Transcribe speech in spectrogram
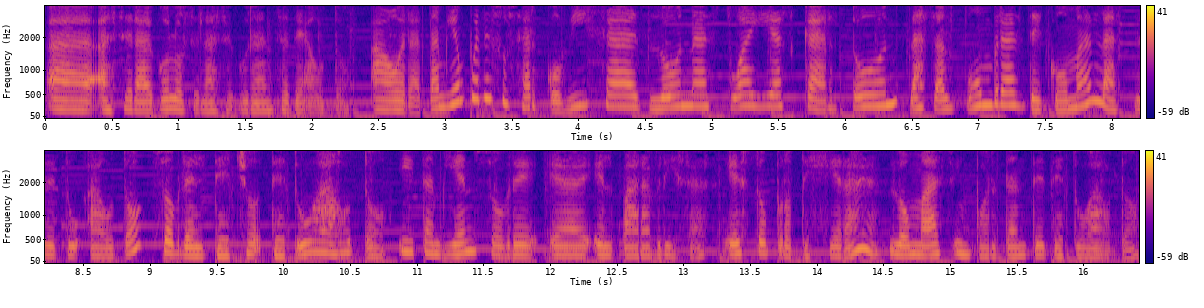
ah, hacer algo los de la aseguranza de auto. Ahora, también puedes usar cobijas, lonas, toallas, cartón, las alfombras de goma, las de tu auto, sobre el techo de tu auto y también sobre eh, el parabrisas. Esto protegerá lo más importante de tu auto.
